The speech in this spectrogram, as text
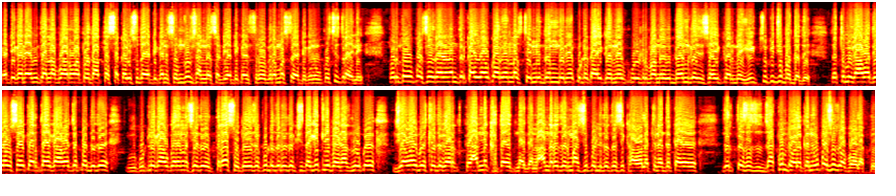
या ठिकाणी आम्ही त्यांना वारंवार परत आता सकाळी सुद्धा या ठिकाणी समजून सांगण्यासाठी या ठिकाणी सर्व ग्रामस्थ या ठिकाणी उपस्थित राहिले. परंतु उपस्थित राहिल्यानंतर काही गावकऱ्यांनाच त्यांनी दम देणे कुठं काय करणे पोल्ट्री बांधणे दंडशाही करणे ही चुकीची पद्धत आहे. तर तुम्ही गावात व्यवसाय करताय गावाच्या पद्धती कुठल्या गावकऱ्यांना शेत त्रास होतो याचं कुठेतरी दक्षता घेतली पाहिजे. आज लोक जेवाय बसले तर अन्न खाता येत नाही. त्यांना अंधारात जर माशी पडली तर तशी खावं लागते नाही तर काय जर तसं झाकून ठेवलं त्यांनी उपाशी झोपावं लागते.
